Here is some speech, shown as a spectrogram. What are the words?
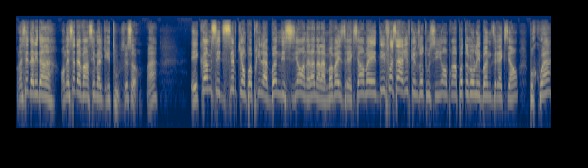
On essaie d'aller dans. On essaie d'avancer malgré tout. C'est ça. Hein? Et comme ces disciples qui n'ont pas pris la bonne décision en allant dans la mauvaise direction, bien, des fois, ça arrive que nous autres aussi, on ne prend pas toujours les bonnes directions. Pourquoi?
